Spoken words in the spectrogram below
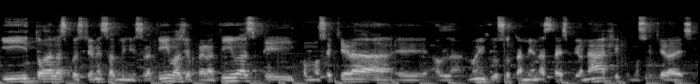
y todas las cuestiones administrativas y operativas y como se quiera eh, hablar, ¿no? Incluso también hasta espionaje, como se quiera decir.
